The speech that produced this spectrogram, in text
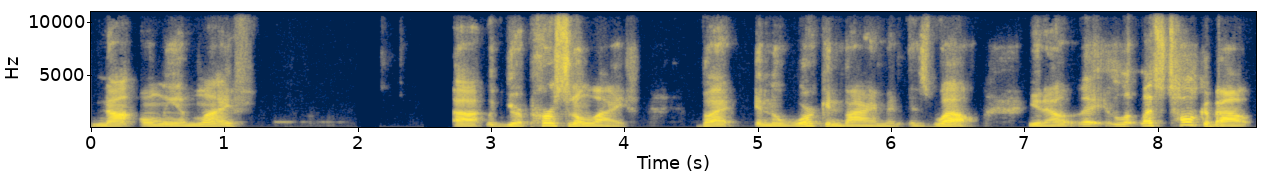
not only in life, uh, your personal life, but in the work environment as well. You know, let's talk about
